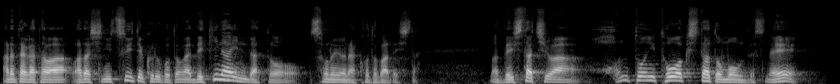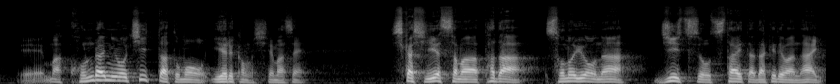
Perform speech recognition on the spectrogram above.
あなた方は私についてくることができないんだとそのような言葉でした。ま弟子たちは本当に当惑したと思うんですね。まあ混乱に陥ったとも言えるかもしれません。しかしイエス様はただそのような事実を伝えただけではない。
